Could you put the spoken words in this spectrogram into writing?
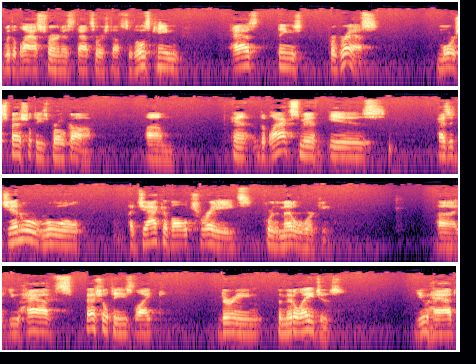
with a blast furnace, that sort of stuff. So those came as things progress, more specialties broke off. Um, and the blacksmith is, as a general rule, a jack of all trades for the metalworking. Uh, you have specialties like during the Middle Ages, you had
